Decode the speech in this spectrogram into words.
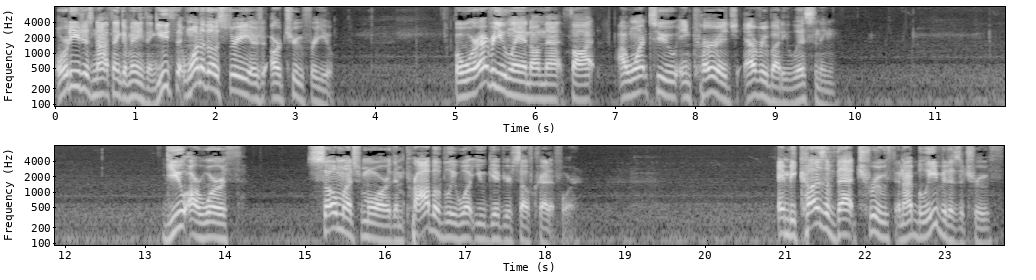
Or do you just not think of anything? You th- one of those three are, are true for you. But wherever you land on that thought, I want to encourage everybody listening. You are worth so much more than probably what you give yourself credit for. And because of that truth, and I believe it is a truth,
